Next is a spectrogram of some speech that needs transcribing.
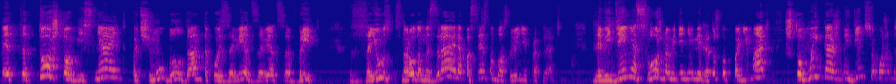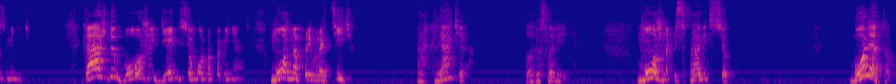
это то, что объясняет, почему был дан такой завет, завет Брит, союз с народом Израиля посредством благословения и проклятия. Для ведения, сложного ведения мира, для того, чтобы понимать, что мы каждый день все можем изменить. Каждый Божий день все можно поменять. Можно превратить проклятие в благословение. Можно исправить все. Более того,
